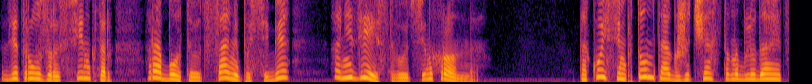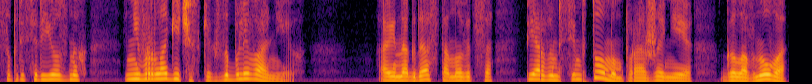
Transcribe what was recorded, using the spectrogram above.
Детрузор и сфинктер работают сами по себе, не действуют синхронно. Такой симптом также часто наблюдается при серьезных неврологических заболеваниях, а иногда становится первым симптомом поражения головного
